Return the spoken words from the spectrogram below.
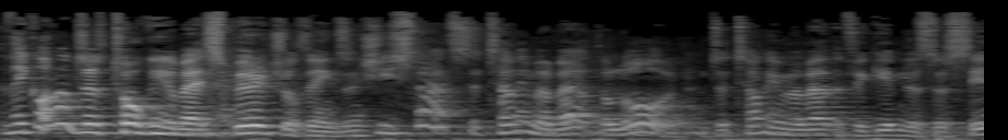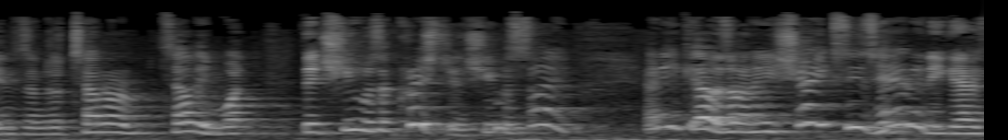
they got on to talking about spiritual things, and she starts to tell him about the Lord and to tell him about the forgiveness of sins and to tell her tell him what that she was a Christian, she was saved. And he goes on, he shakes his head and he goes,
